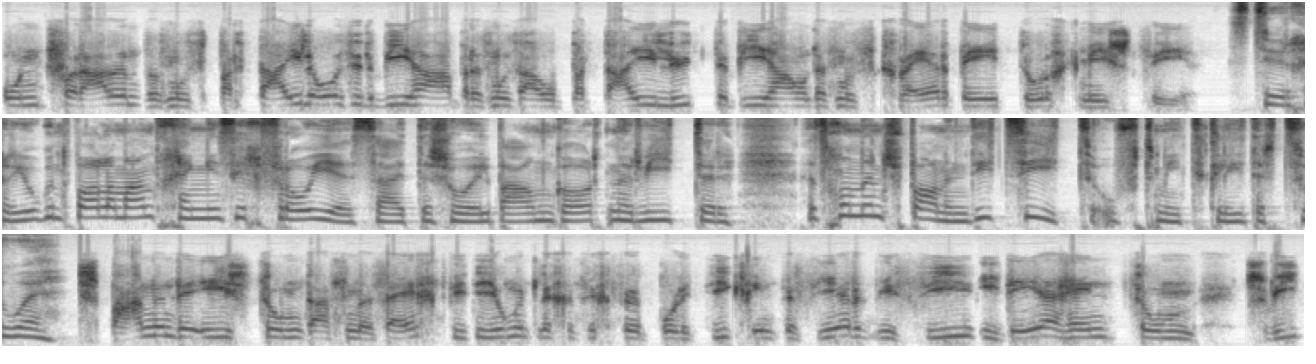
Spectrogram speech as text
Und vor allem, das muss Parteilose dabei haben, aber es muss auch Parteileute dabei haben und das muss querbeet durchgemischt sein. Das Zürcher Jugendparlament kann sich freuen, sagt Joel Baumgartner weiter. Es kommt eine spannende Zeit auf die Mitglieder zu. Das Spannende ist, dass man sagt, wie die Jugendlichen sich für Politik interessieren, wie sie Ideen haben, um die Schweiz,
